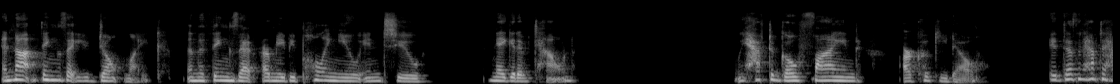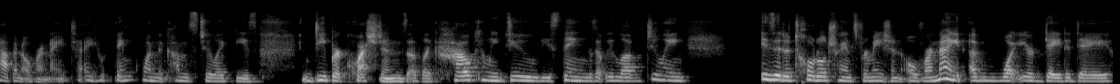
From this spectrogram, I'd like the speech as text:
and not things that you don't like and the things that are maybe pulling you into negative town. We have to go find our cookie dough. It doesn't have to happen overnight. I think when it comes to like these deeper questions of like, how can we do these things that we love doing? Is it a total transformation overnight of what your day to day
